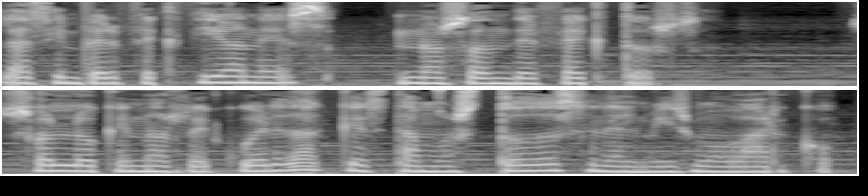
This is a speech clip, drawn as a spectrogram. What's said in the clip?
Las imperfecciones no son defectos, son lo que nos recuerda que estamos todos en el mismo barco.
